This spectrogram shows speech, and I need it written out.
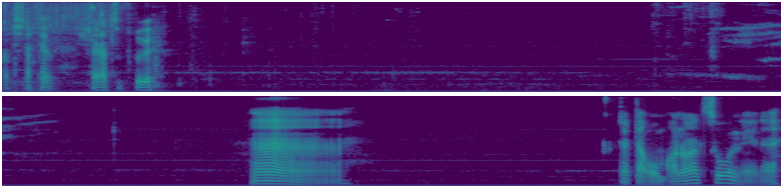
Gott, ich dachte, ich wäre da zu früh. Das da oben auch noch dazu? Nee, ne?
